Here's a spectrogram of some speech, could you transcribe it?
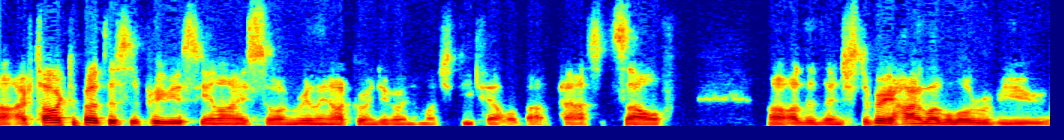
Uh, I've talked about this in previous CNI, so I'm really not going to go into much detail about PASS itself, uh, other than just a very high level overview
